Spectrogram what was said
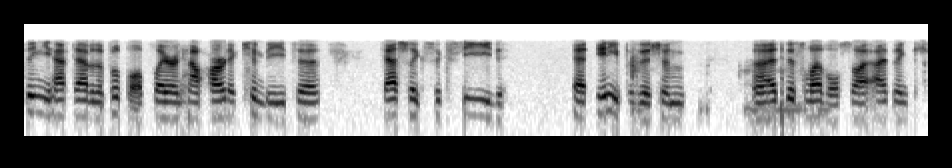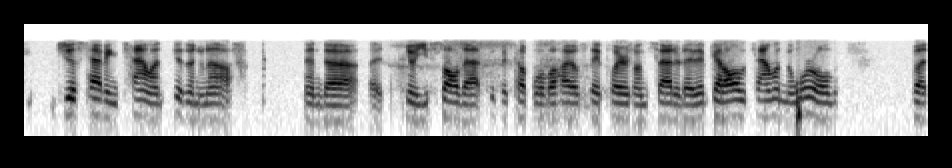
thing you have to have as a football player and how hard it can be to to actually succeed at any position uh, at this level. So I, I think just having talent isn't enough. And uh you know, you saw that with a couple of Ohio State players on Saturday. They've got all the talent in the world, but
